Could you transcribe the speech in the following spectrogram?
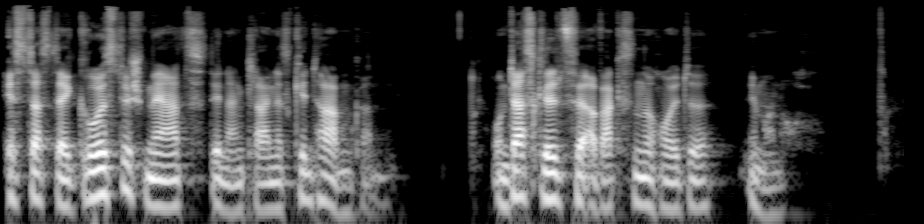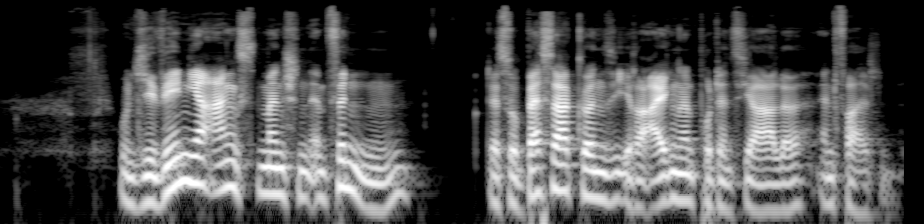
ist das der größte Schmerz, den ein kleines Kind haben kann. Und das gilt für Erwachsene heute immer noch. Und je weniger Angst Menschen empfinden, desto besser können sie ihre eigenen Potenziale entfalten.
